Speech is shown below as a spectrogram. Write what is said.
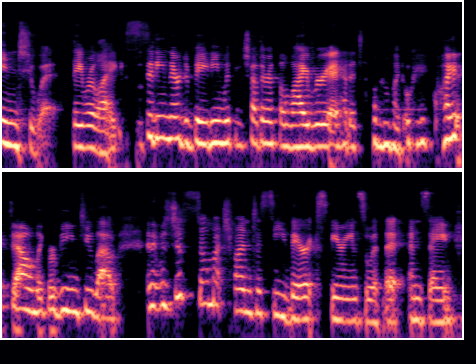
into it. They were like sitting there debating with each other at the library. I had to tell them, like, okay, quiet down, like we're being too loud. And it was just so much fun to see their experience with it and saying,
